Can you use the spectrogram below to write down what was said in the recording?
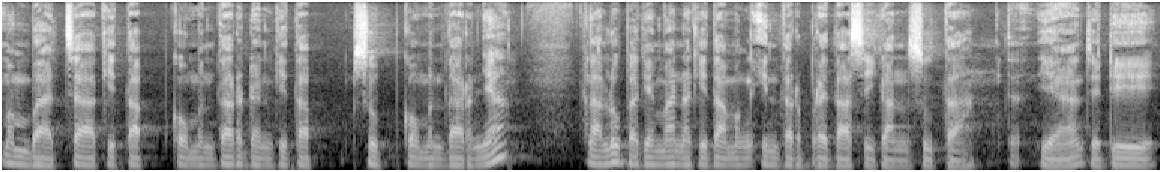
membaca kitab komentar dan kitab sub komentarnya lalu bagaimana kita menginterpretasikan suta ya jadi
